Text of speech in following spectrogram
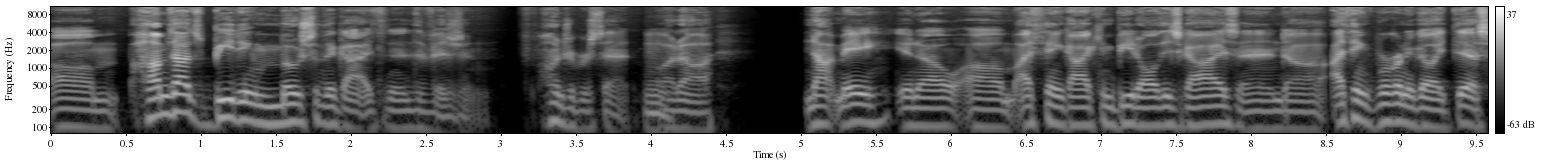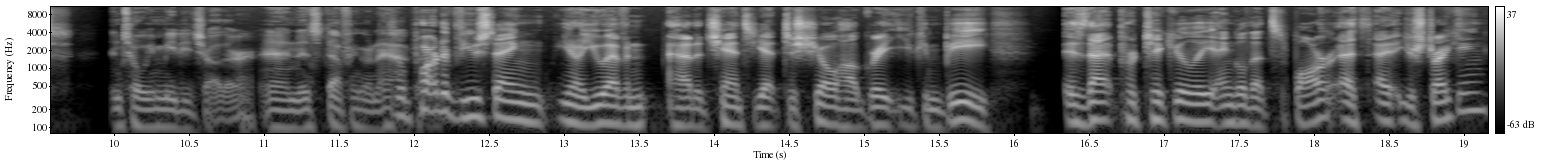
um Khamzat's beating most of the guys in the division 100% Mm. but uh not me you know um I think I can beat all these guys and uh I think we're going to go like this until we meet each other and it's definitely going to happen. so part of you saying, you know, you haven't had a chance yet to show how great you can be, is that particularly angle at spar at, at your striking,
